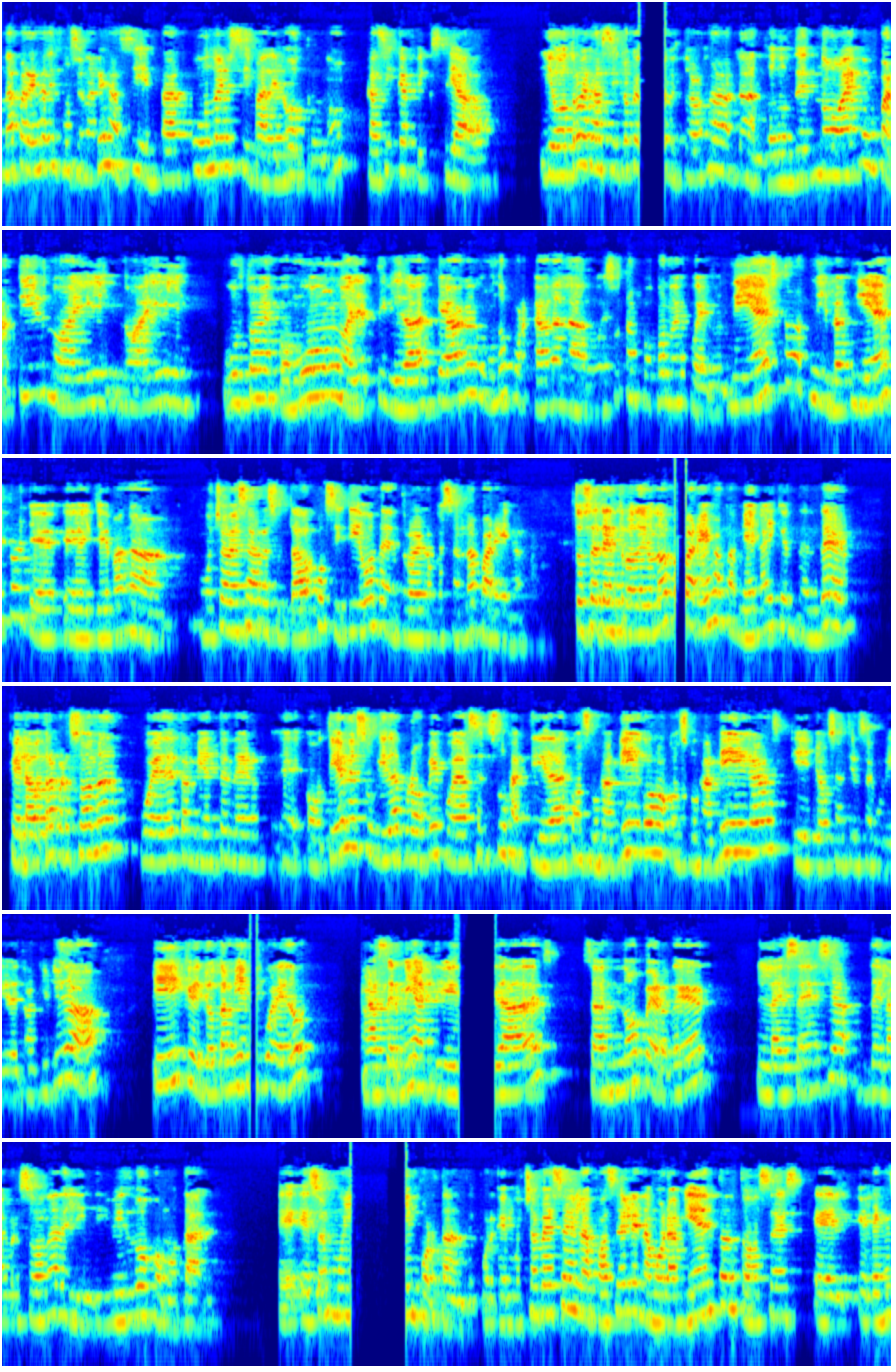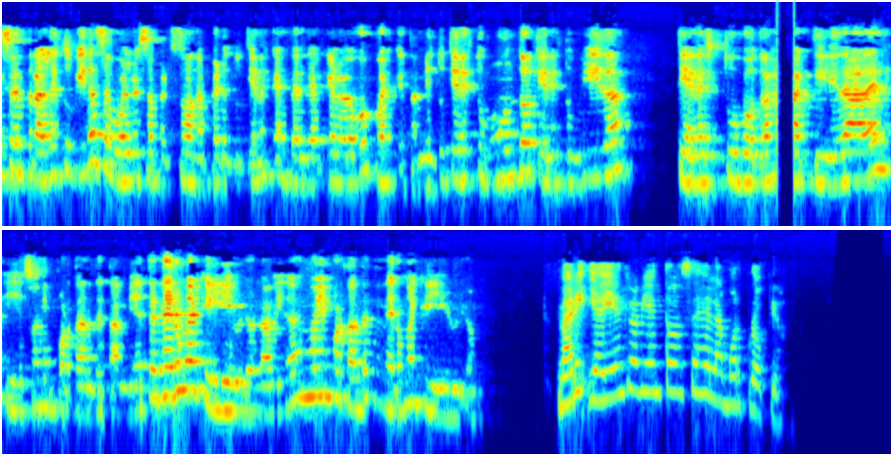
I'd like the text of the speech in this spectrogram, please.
Una pareja disfuncional es así, estar uno encima del otro, ¿no? Casi que asfixiado. Y otro es así lo que estamos hablando, donde no hay compartir, no hay, no hay gustos en común, no hay actividades que hagan uno por cada lado. Eso tampoco no es bueno. Ni esto, ni, ni esto eh, llevan a muchas veces a resultados positivos dentro de lo que son la pareja. Entonces, dentro de una pareja también hay que entender que la otra persona puede también tener eh, o tiene su vida propia y puede hacer sus actividades con sus amigos o con sus amigas y yo sentir seguridad y tranquilidad. y que yo también puedo hacer mis actividades, o sea, no perder la esencia de la persona, del individuo como tal. Eh, eso es muy importante, porque muchas veces en la fase del enamoramiento, entonces el, el, eje central de tu vida se vuelve esa persona, pero tú tienes que entender que luego, pues que también tú tienes tu mundo, tienes tu vida, tienes tus otras actividades y eso es importante también, tener un equilibrio, la vida es muy importante tener un equilibrio. Mari, y ahí entraría entonces el amor propio.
